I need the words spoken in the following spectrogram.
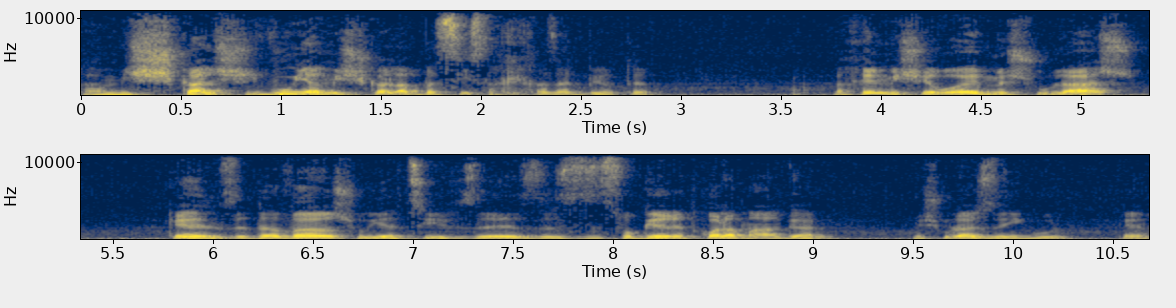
המשקל, שיווי המשקל, הבסיס הכי חזק ביותר. לכן מי שרואה משולש, כן, זה דבר שהוא יציב, זה, זה, זה סוגר את כל המעגל. משולש זה עיגול, כן?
